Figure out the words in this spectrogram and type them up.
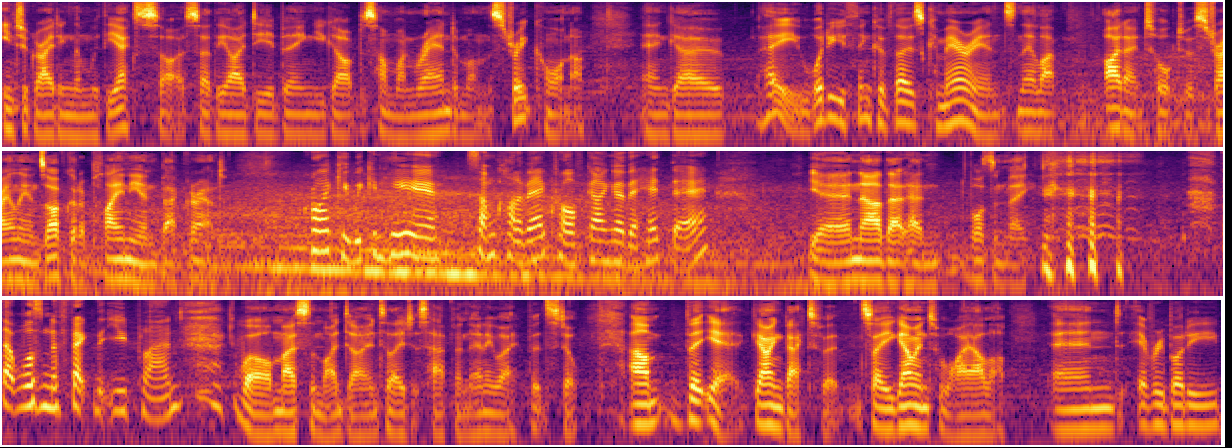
integrating them with the exercise. So the idea being you go up to someone random on the street corner and go, Hey, what do you think of those Camarians? And they're like, I don't talk to Australians, I've got a Planian background. Crikey, we can hear some kind of aircraft going overhead there. Yeah, no, that hadn't, wasn't me. that wasn't a fact that you'd planned. Well, most of them I don't. They just happen anyway, but still. Um, but yeah, going back to it. So you go into Whyalla and everybody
